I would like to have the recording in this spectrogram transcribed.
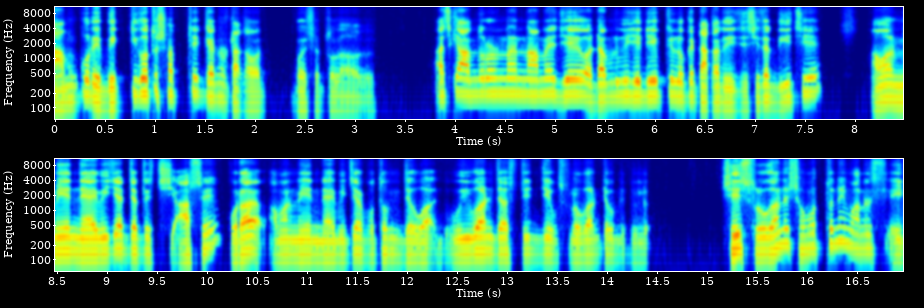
নাম করে ব্যক্তিগত স্বার্থে কেন টাকা পয়সা তোলা হবে? আজকে আন্দোলনের নামে যে ডাব্লিউবিজেডিএফ কে লোকে টাকা দিয়েছে, সেটা দিয়েছে আমার মেয়ের ন্যায় বিচার যাতে আসে। ওরা আমার মেয়ের ন্যায় বিচার প্রথম যে উই ওয়ান জাস্টিস যে স্লোগানটা উঠেছিল, সেই স্লোগানের সমর্থনেই মানুষ এই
